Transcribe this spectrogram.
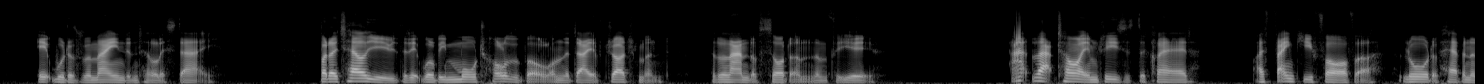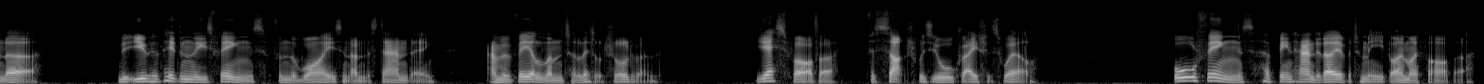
it would have remained until this day. But I tell you that it will be more tolerable on the day of judgment for the land of Sodom than for you. At that time Jesus declared, I thank you, Father, Lord of heaven and earth, that you have hidden these things from the wise and understanding, and revealed them to little children. Yes, Father, for such was your gracious will. All things have been handed over to me by my Father,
